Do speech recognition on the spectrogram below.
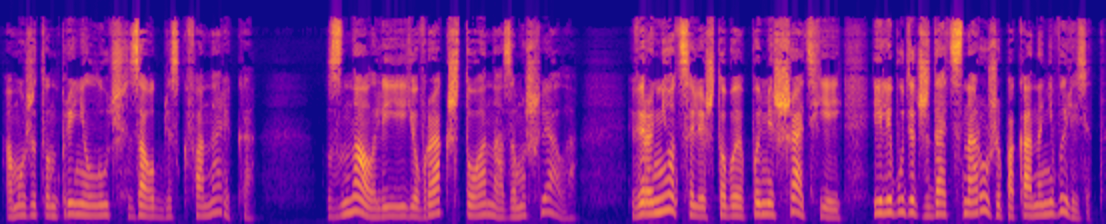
А может, он принял луч за отблеск фонарика? Знал ли ее враг, что она замышляла? Вернется ли, чтобы помешать ей, или будет ждать снаружи, пока она не вылезет?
